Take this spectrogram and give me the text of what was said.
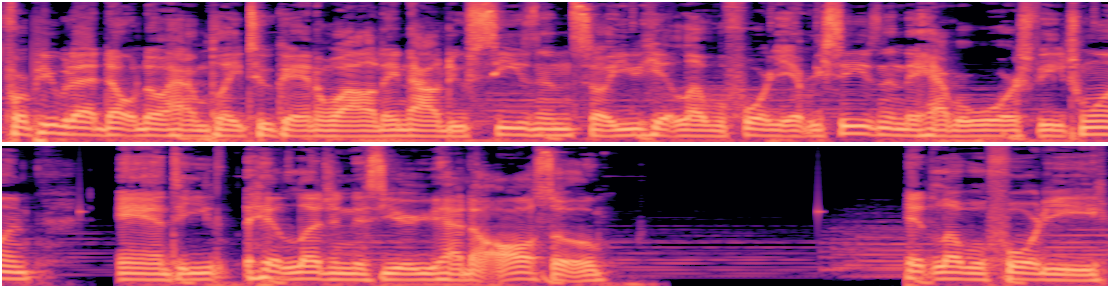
For people that don't know, haven't played 2K in a while, they now do seasons. So you hit level 40 every season. They have rewards for each one and to hit legend this year, you had to also hit level 40,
